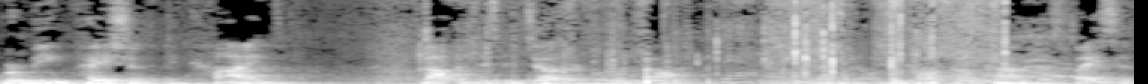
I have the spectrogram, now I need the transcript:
we're being patient and kind, not with just each other, but with God. You know, because sometimes, let's face it,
